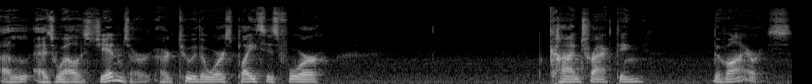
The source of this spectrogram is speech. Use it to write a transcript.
uh, as well as gyms, are, are two of the worst places for contracting the virus.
